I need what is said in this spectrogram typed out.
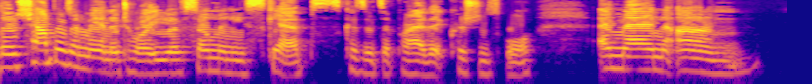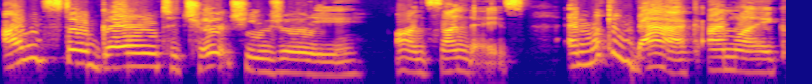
those chapels are mandatory. You have so many skips because it's a private Christian school, and then um, I would still go to church usually on Sundays. And looking back, I'm like,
